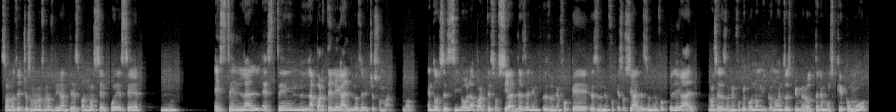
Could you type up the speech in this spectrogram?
son los derechos humanos en los migrantes o no sé, puede ser mm, este, en, la, este, en la parte legal de los derechos humanos, ¿no? Entonces, sí, o la parte social, desde, desde, un enfoque, desde un enfoque social, desde un enfoque legal, no sé, desde un enfoque económico, ¿no? Entonces, primero tenemos que como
